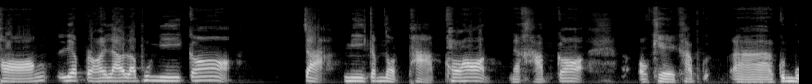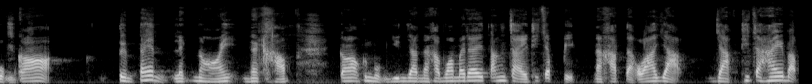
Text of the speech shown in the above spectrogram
ท้องเรียบร้อยแล้ว แล้วพรุ่งนี้ก็จะมีกำหนดผ่าคลอดนะครับ ก็โอเคครับคุณบุ๋มก็ตื่นเต้นเล็กน้อยนะครับ ก็คุณบุ๋มยืนยันนะครับ ว่าไม่ได้ตั้งใจที่จะปิดนะครับ แต่ว่าอยากอยากที่จะให้แบบ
